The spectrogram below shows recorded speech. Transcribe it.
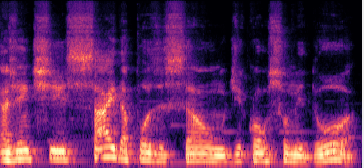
a gente sai da posição de consumidor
